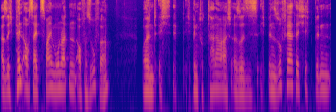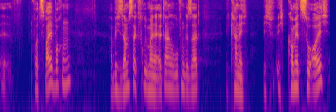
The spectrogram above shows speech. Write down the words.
Also ich penne auch seit zwei Monaten auf dem Sofa. Und ich, ich bin total am Arsch. Also ich bin so fertig. Ich bin äh, vor zwei Wochen habe ich Samstag früh meine Eltern angerufen und gesagt, ich kann nicht. Ich, ich komme jetzt zu euch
